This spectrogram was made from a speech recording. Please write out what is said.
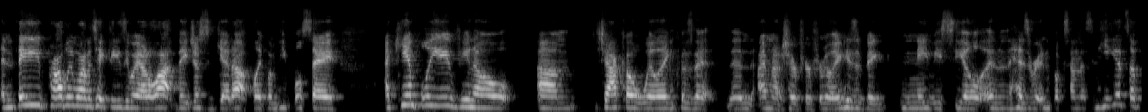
and they probably want to take the easy way out a lot. They just get up. Like when people say i can't believe you know um, Jocko Willink was that, and I'm not sure if you're familiar. He's a big Navy SEAL and has written books on this. And he gets up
